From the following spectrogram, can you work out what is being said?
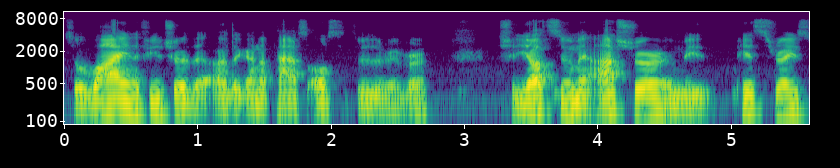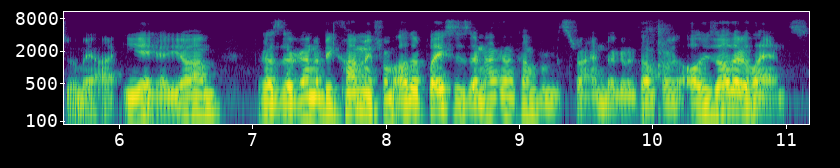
So why in the future are they going to pass also through the river? Because they're going to be coming from other places. They're not going to come from Mitzrayim. They're going to come from all these other lands.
